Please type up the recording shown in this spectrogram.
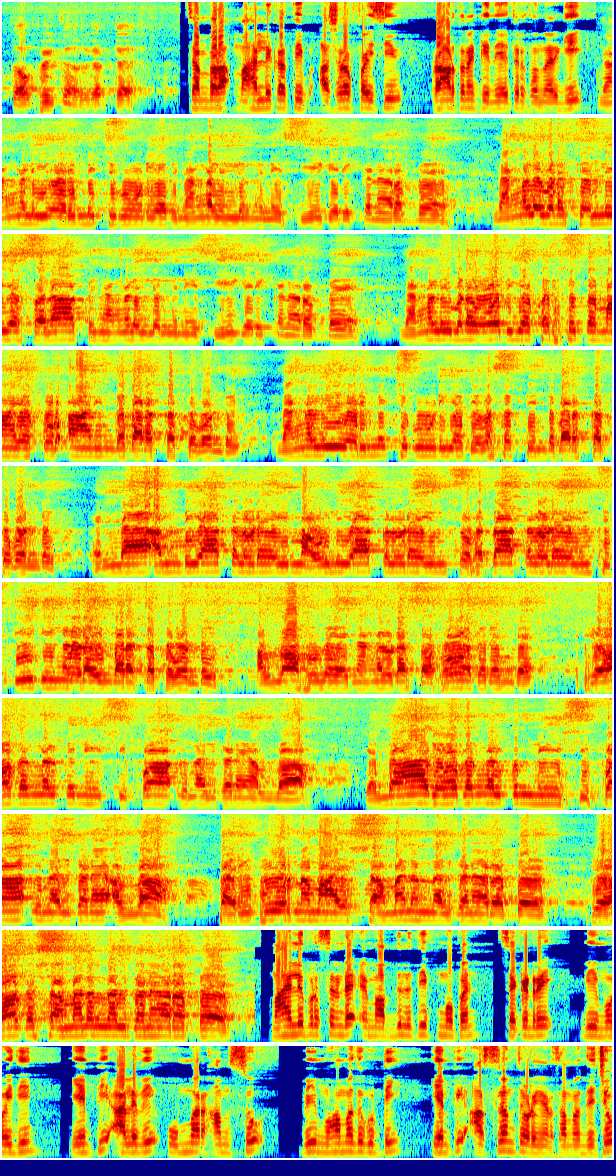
തൗഫീക്ക് നൽകട്ടെ. ചെമ്പ്ര മഹല്ല് ഖത്തീബ് അഷ്റഫ് ഫൈസി പ്രാർത്ഥനയ്ക്ക് നേതൃത്വം നൽകി. ഞങ്ങൾ ഈ ഒരുമിച്ച് കൂടിയത് ഞങ്ങളിൽ നിന്ന് സ്വീകരിക്കണ റബ്ബേ. ഞങ്ങൾ ഇവിടെ ചൊല്ലിയ സ്വലാത്ത് ഞങ്ങളിൽ നിന്ന് സ്വീകരിക്കണ റബ്ബേ. ഞങ്ങൾ ഇവിടെ ഓതിയ പരിശുദ്ധമായ ഖുർആാനിന്റെ ബറക്കത്ത് കൊണ്ട് ഞങ്ങൾ ഈ ഒരുമിച്ച് കൂടിയ ദിവസത്തിന്റെ ബറക്കത്ത് കൊണ്ട് എല്ലാ അമ്പിയാക്കളുടെയും ഔലിയാക്കളുടെയും സുഹൃതാക്കളുടെയും ബറക്കത്ത് കൊണ്ട് അള്ളാഹുവെ ഞങ്ങളുടെ സഹോദരന്റെ രോഗങ്ങൾക്ക് നീ ശിഫ നൽകണേ അല്ലാ എല്ലാ രോഗങ്ങൾക്കും നീ ശിഫ നൽകണേ അല്ല. പരിപൂർണമായ ശമനം നൽകണേ റബ്ബ്. രോഗശമനം നൽകണേ റബ്ബ്. മഹല്ല് president M Abdul Latheef Moopan secretary V Moideen M P Alavi Ummer Hamsu V Muhammed Kutty M P Aslam തുടങ്ങിയവർ സംബന്ധിച്ചു.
